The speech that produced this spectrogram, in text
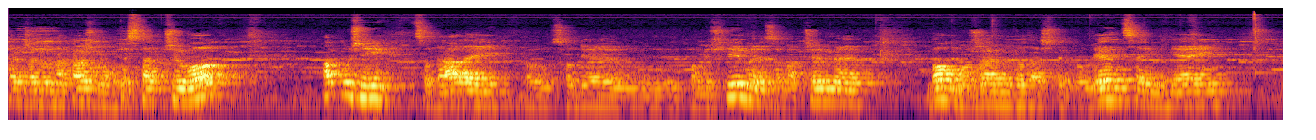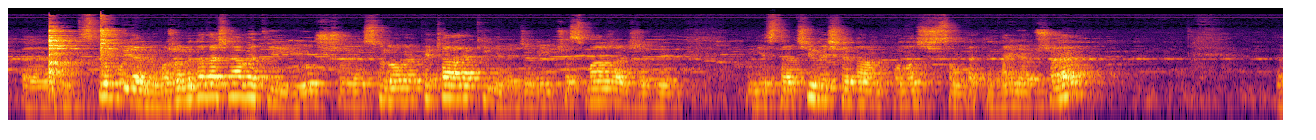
tak żeby na każdą wystarczyło. A później co dalej, to sobie pomyślimy, zobaczymy, bo możemy dodać tego więcej, mniej. Yy, Spróbujemy, możemy dodać nawet i już yy, surowe pieczarki, nie będziemy ich przesmażać, żeby nie straciły się nam, ponoć są takie najlepsze. Yy,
